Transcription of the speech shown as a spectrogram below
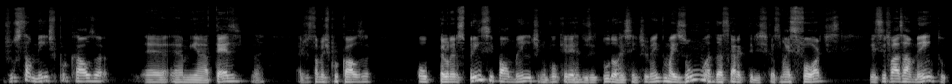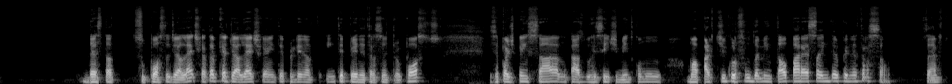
Justamente por causa, é, é a minha tese, né? É justamente por causa ou pelo menos principalmente, não vou querer reduzir tudo ao ressentimento, mas uma das características mais fortes desse vazamento desta suposta dialética, até porque a dialética é a interpenetração entre opostos, você pode pensar, no caso do ressentimento, como uma partícula fundamental para essa interpenetração, certo?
